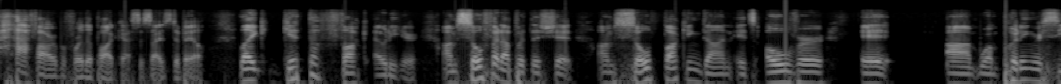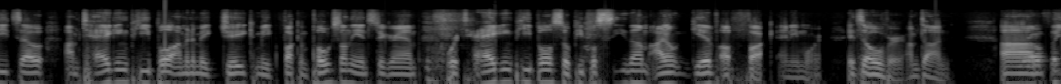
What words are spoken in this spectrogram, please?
half hour before the podcast decides to bail. Like get the fuck out of here. I'm so fed up with this shit. I'm so fucking done. It's over. It um i'm putting receipts out. I'm tagging people. I'm gonna make jake make fucking posts on the instagram. We're tagging people so people see them. I don't give a fuck anymore. It's over. I'm done. Um Throw for but.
